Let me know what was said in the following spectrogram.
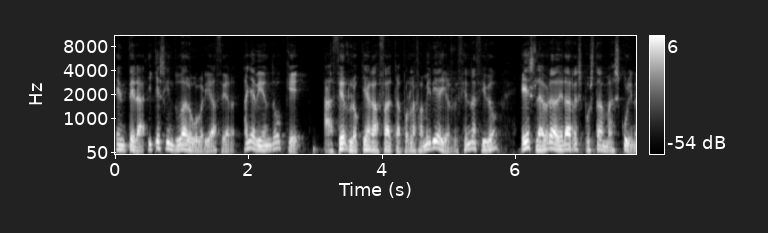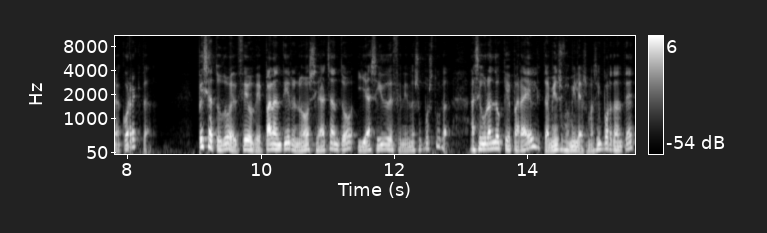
entera y que sin duda lo volvería a hacer, añadiendo que hacer lo que haga falta por la familia y el recién nacido es la verdadera respuesta masculina correcta. Pese a todo, el CEO de Palantir no se achantó y ha seguido defendiendo su postura, asegurando que para él también su familia es más importante,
